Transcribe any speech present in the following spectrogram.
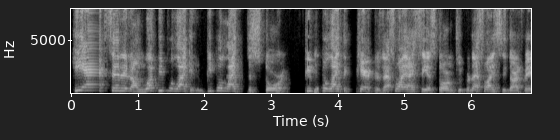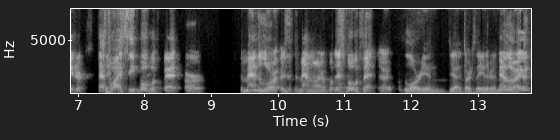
he accented on what people like. It people like the story. People like the characters. That's why I see a stormtrooper. That's why I see Darth Vader. That's why I see Boba Fett or the Mandalorian. Is it the Mandalorian? That's Boba Fett. Uh, Mandalorian, yeah, Darth Vader, and Mandalorian.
